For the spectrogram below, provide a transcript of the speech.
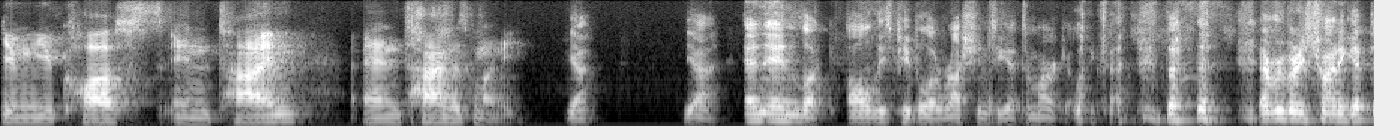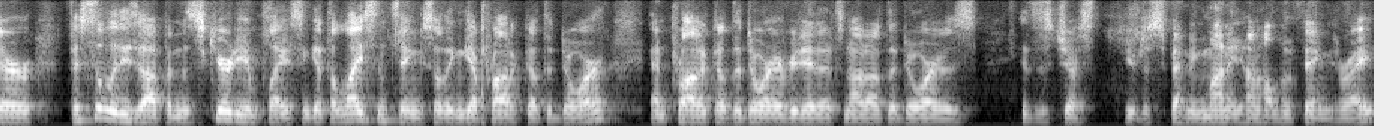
giving you costs in time and time is money. Yeah. Yeah. And then look all these people are rushing to get to market like that. Everybody's trying to get their facilities up and the security in place and get the licensing so they can get product out the door. And product out the door every day that's not out the door is is just you're just spending money on all the things right?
